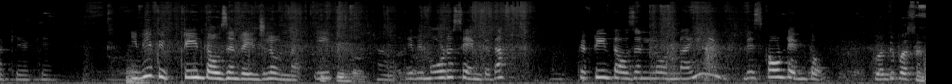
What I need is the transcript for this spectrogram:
Okay okay. ఇవి ఫిఫ్టీన్ థౌజండ్ రేంజ్లో ఉన్నాయి. ఇవి మూడు సేమ్ కదా? ఫిఫ్టీన్ థౌజండ్లో ఉన్నాయి. డిస్కౌంట్ ఎంతో? Twenty percent.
